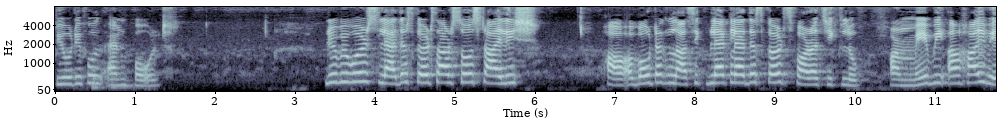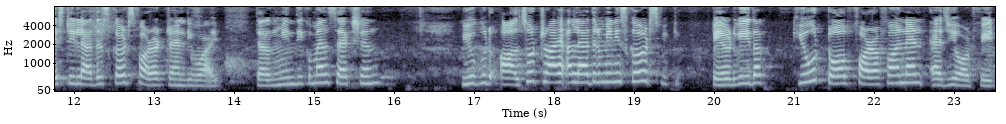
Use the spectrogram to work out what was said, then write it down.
beautiful and bold Dear viewers, leather skirts are so stylish. How about a classic black leather skirts for a chic look? Or maybe a high-waisted leather skirts for a trendy vibe? Tell me in the comment section. You could also try a leather mini skirts paired with a cute top for a fun and edgy outfit.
